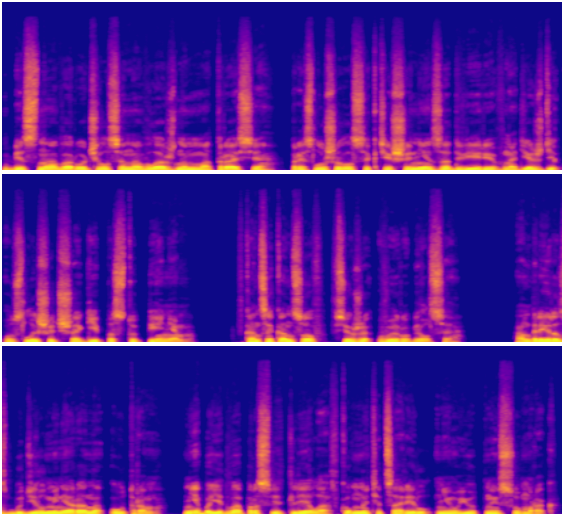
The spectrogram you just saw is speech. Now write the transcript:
Без сна ворочался на влажном матрасе, прислушивался к тишине за дверью в надежде услышать шаги по ступеням. В конце концов, все же вырубился. Андрей разбудил меня рано утром. Небо едва просветлело, в комнате царил неуютный сумрак.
